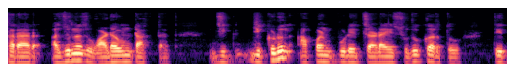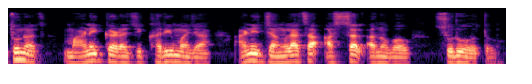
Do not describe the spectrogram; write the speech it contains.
थरार अजूनच वाढवून टाकतात. जि जिकडून आपण पुढे चढाई सुरू करतो तिथूनच माणिकगडाची खरी मजा आणि जंगलाचा अस्सल अनुभव सुरू होतो.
